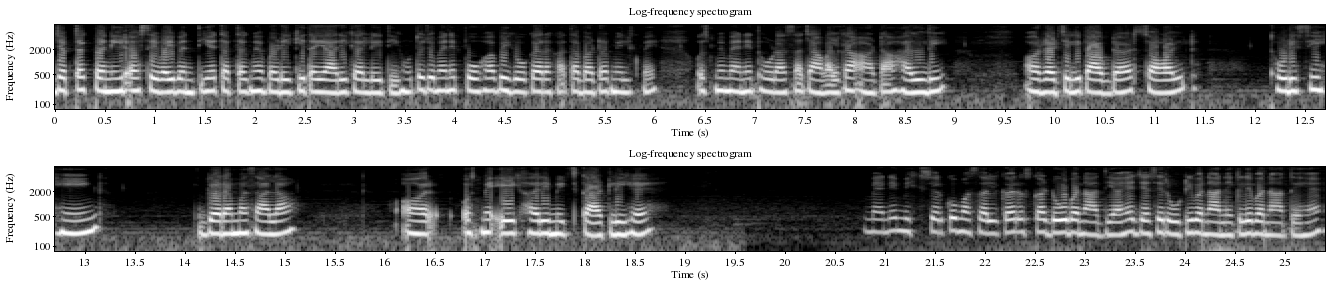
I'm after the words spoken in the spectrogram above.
जब तक पनीर और सेवई बनती है, तब तक मैं बड़ी की तैयारी कर लेती हूँ। तो जो मैंने पोहा भिगो कर रखा था बटर मिल्क में, उसमें मैंने थोड़ा सा चावल का आटा, हल्दी और रेड चिली पाउडर सॉल्ट थोड़ी सी हींग, गरम मसाला और उसमें एक हरी मिर्च काट ली है। मैंने मिक्सचर को मसल कर उसका डो बना दिया है, जैसे रोटी बनाने के लिए बनाते हैं।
